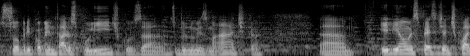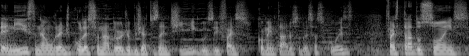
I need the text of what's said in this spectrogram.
sobre comentários políticos, ah, sobre numismática. Ah, ele é uma espécie de antiquarianista, né? um grande colecionador de objetos antigos e faz comentários sobre essas coisas. Faz traduções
